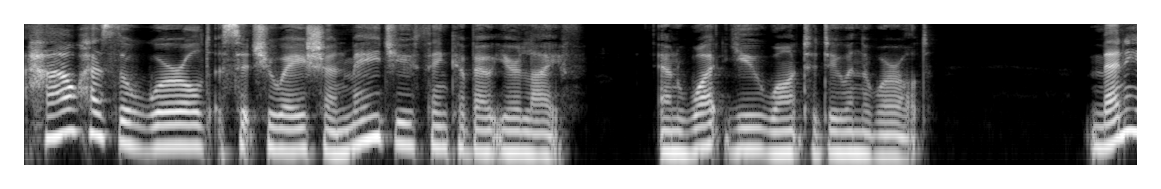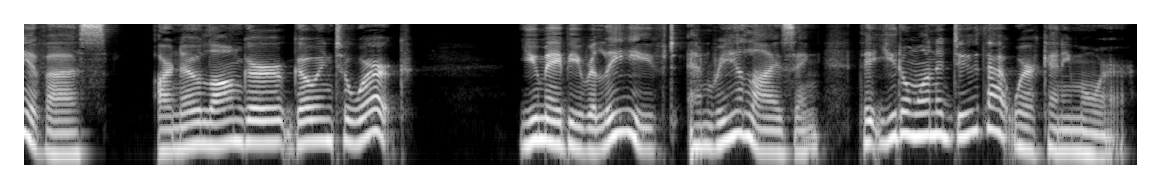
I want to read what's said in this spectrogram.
how has the world situation made you think about your life? And what you want to do in the world. Many of us are no longer going to work. You may be relieved and realizing that you don't want to do that work anymore.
